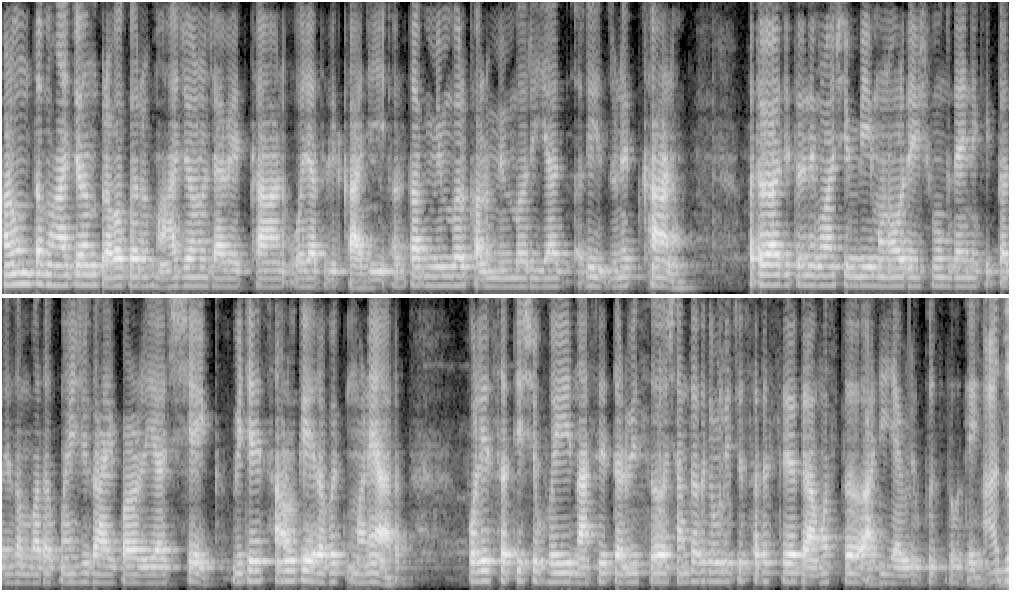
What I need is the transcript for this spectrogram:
हनुमंत महाजन प्रभाकर महाजन जावेद खान वजात अली काजी अल्ताफ मेंबर कालू मेंबर रियाज अली जुनेद खान पत्रकार जितेंद्र गुणा शिंबी मनोहर देशमुख दैनिक एकताचे संपादक महेश गायकवाड रियाज शेख विजय साळुके रबक मण्यार पोलीस सतीश भोई नासिर तडवीसह शांतता कमिटीचे सदस्य ग्रामस्थ आदी यावेळी उपस्थित होते. आज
